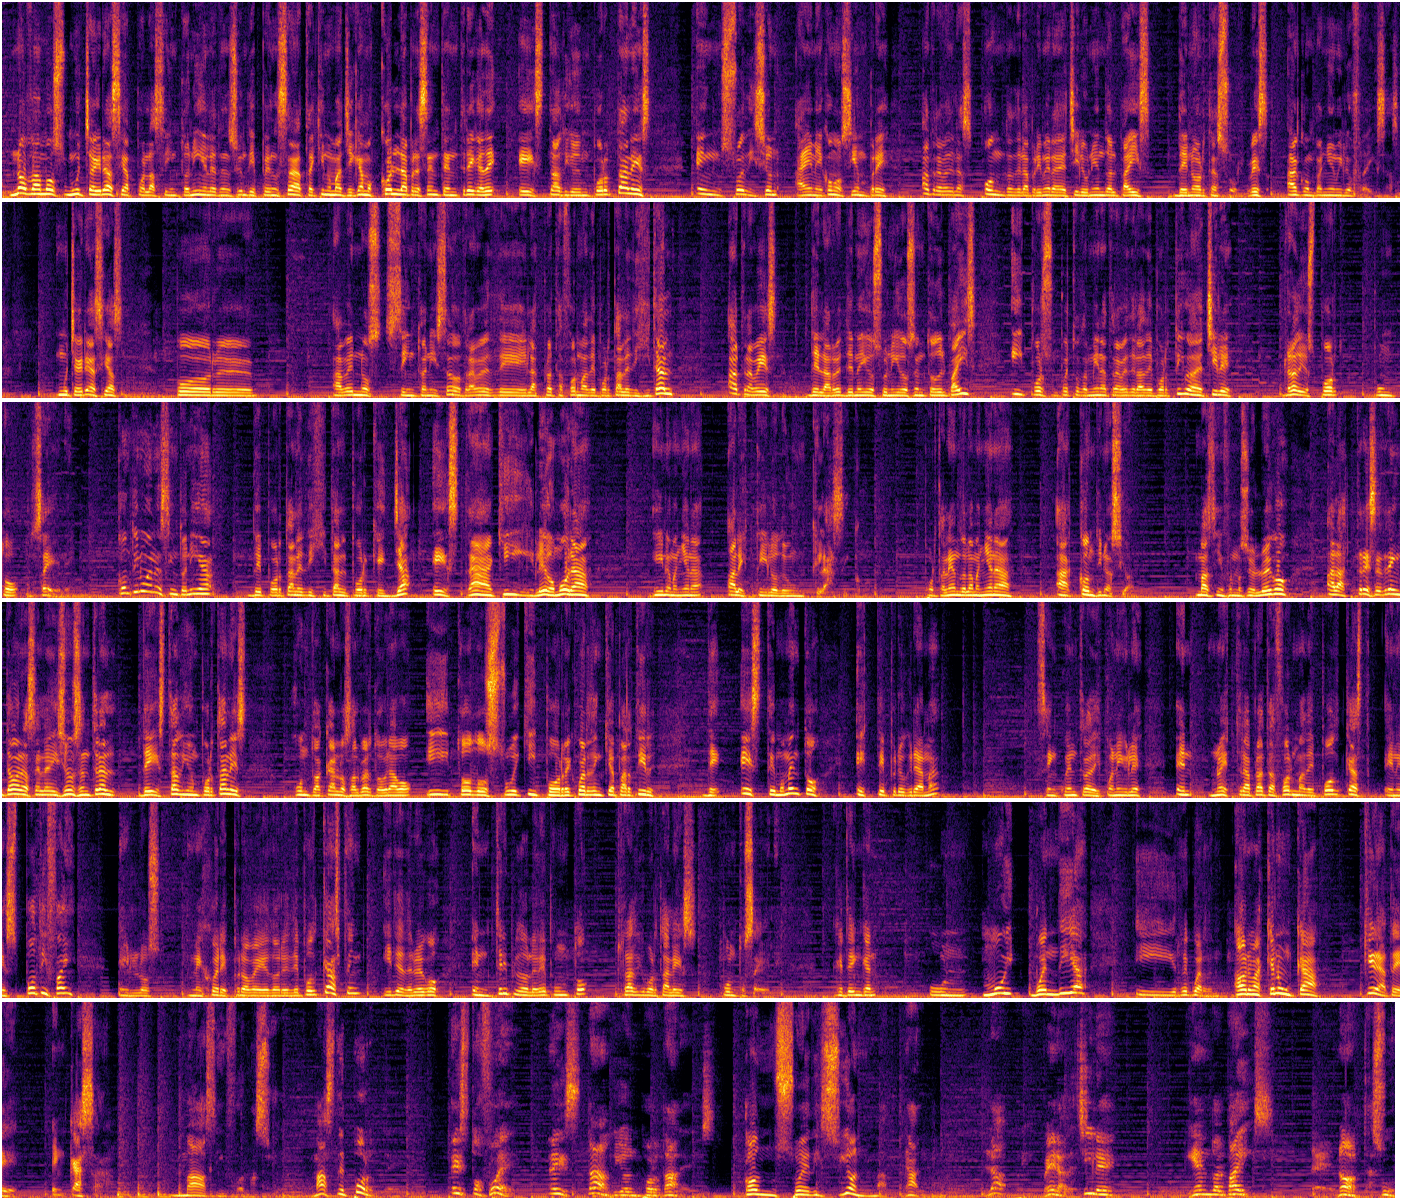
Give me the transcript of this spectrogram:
Nos vamos, muchas gracias por la sintonía y la atención dispensada. Hasta aquí nomás llegamos con la presente entrega de Estadio en Portales en su edición AM, como siempre, a través de las ondas de la Primera de Chile, uniendo al país de norte a sur. Les acompañó Emilio Freixas. Muchas gracias por eh, habernos sintonizado a través de las plataformas de Portales Digital, a través de la red de medios unidos en todo el país y, por supuesto, también a través de la Deportiva de Chile, radiosport.cl. Continúen en sintonía de Portales Digital porque ya está aquí Leo Mora y la mañana al estilo de un clásico. Portaleando la mañana a continuación. Más información luego a las 13.30 horas en la edición central de Estadio en Portales junto a Carlos Alberto Bravo y todo su equipo. Recuerden que a partir de este momento este programa se encuentra disponible en nuestra plataforma de podcast en Spotify en los mejores proveedores de podcasting y desde luego en www.radioportales.cl. Que tengan un muy buen día y recuerden, ahora más que nunca, quédate en casa. Más información, más deporte. Esto fue Estadio en Portales, con su edición matinal, la primera de Chile, viendo al país de norte a sur.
